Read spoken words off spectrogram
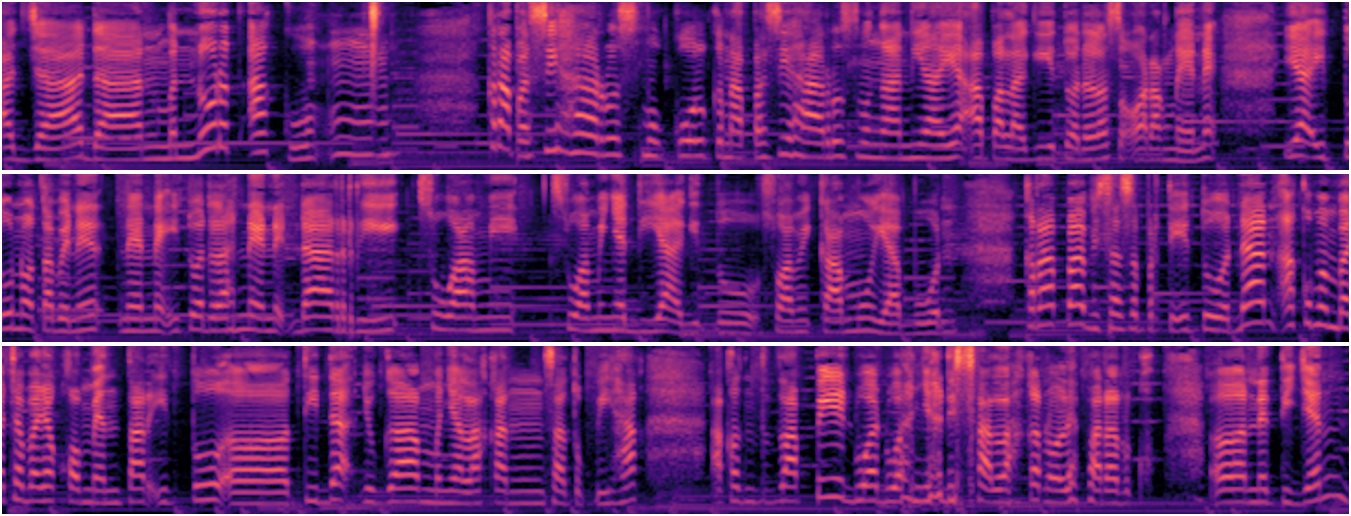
aja dan menurut aku, hmm, kenapa sih harus mukul? Kenapa sih harus menganiaya? Apalagi itu adalah seorang nenek, yaitu notabene nenek itu adalah nenek dari suami suaminya dia gitu. Suami kamu ya bun. Kenapa bisa seperti itu? Dan aku membaca banyak komentar itu uh, tidak juga menyalahkan satu pihak akan tetapi dua-duanya disalahkan oleh para uh, netizen.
